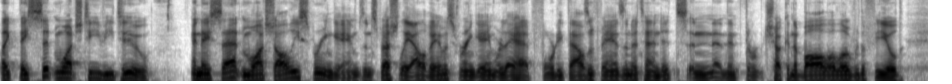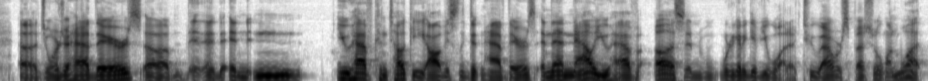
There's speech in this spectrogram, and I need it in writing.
like they sit and watch TV too. And they sat and watched all these spring games, and especially Alabama spring game where they had 40,000 fans in attendance and then th- chucking the ball all over the field. Uh, Georgia had theirs. Uh, and, and you have Kentucky obviously didn't have theirs. And then now you have us, and we're going to give you what, a two hour special on what?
